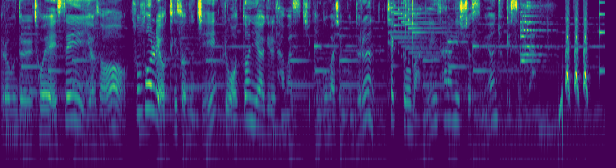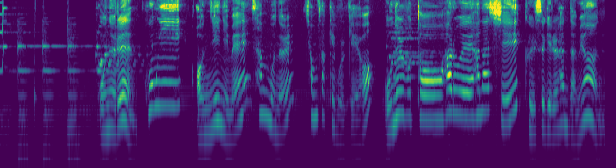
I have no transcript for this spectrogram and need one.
여러분들 저의 에세이에 이어서 소설을 어떻게 썼는지 그리고 어떤 이야기를 담았을지 궁금하신 분들은 책도 많이 사랑해 주셨으면 좋겠습니다. 오늘은 홍희 언니님의 산문을 첨삭해 볼게요. 오늘부터 하루에 하나씩 글쓰기를 한다면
